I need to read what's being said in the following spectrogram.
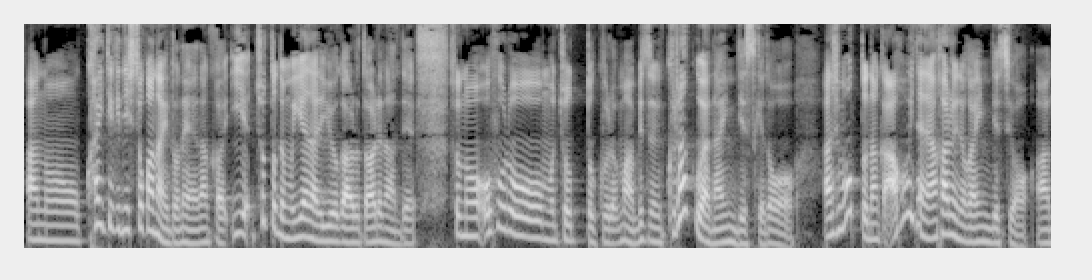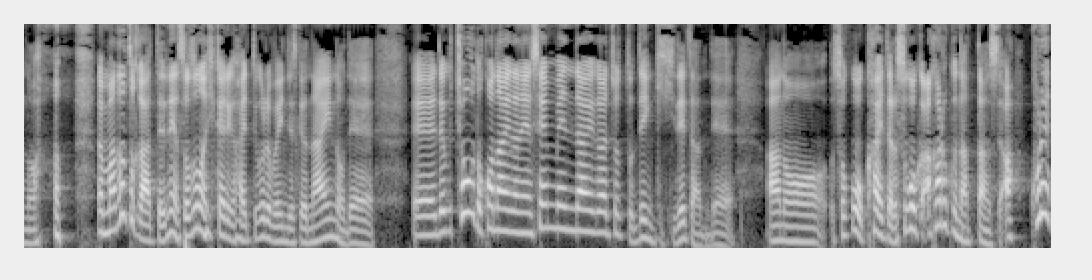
あの、快適にしとかないとね、なんか、いちょっとでも嫌な理由があるとあれなんで、その、お風呂もちょっと暗、まあ別に暗くはないんですけど、私もっとなんかアホみたいに明るいのがいいんですよ。あの、窓とかあってね、外の光が入ってくればいいんですけど、ないので、えー、で、ちょうどこの間ね、洗面台がちょっと電気切れたんで、あの、そこを変えたらすごく明るくなったんですよ。あ、これ、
